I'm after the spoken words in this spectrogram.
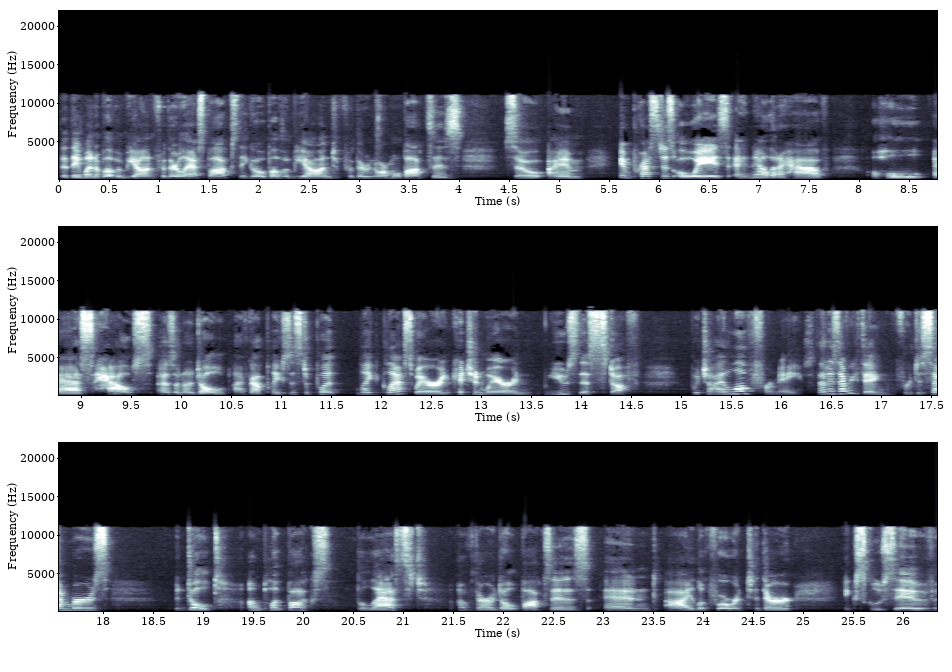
that they went above and beyond for their last box. They go above and beyond for their normal boxes. So I am impressed as always. And now that I have a whole ass house as an adult, I've got places to put like glassware and kitchenware and use this stuff, which I love for me. So that is everything for December's adult unplugged box, the last of their adult boxes. And I look forward to their exclusive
